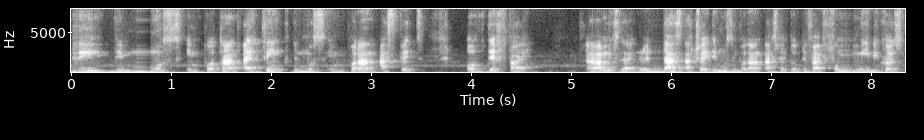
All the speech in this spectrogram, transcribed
the the most important, I think, the most important aspect of DeFi. Allow me to digress. That's actually the most important aspect of DeFi for me because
